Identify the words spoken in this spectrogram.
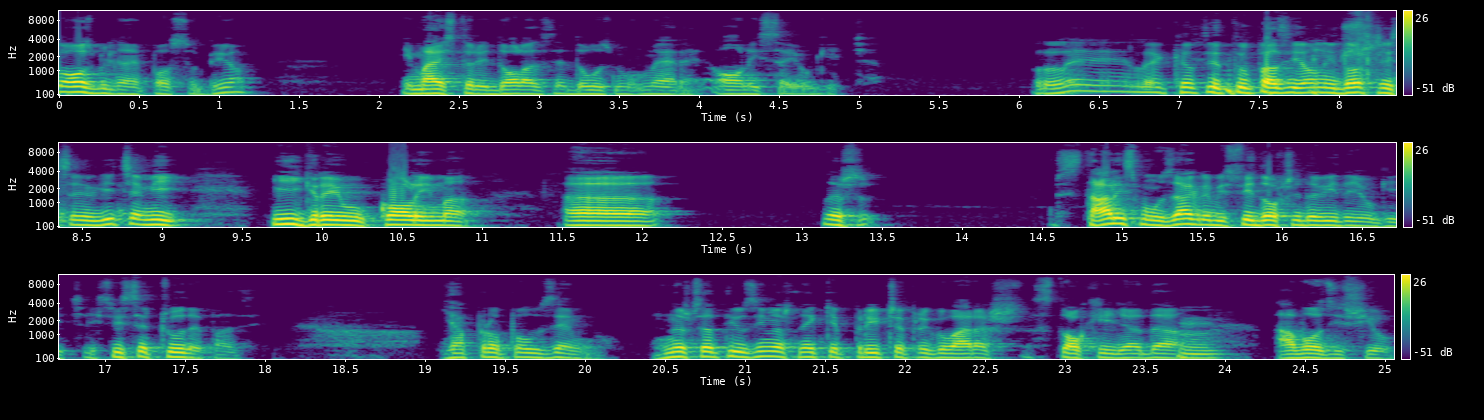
Ozbiljan je posao bio. I majstori dolaze da uzmu mere, a oni sa Jugića. Le, le, kad se tu pazi, oni došli sa Jugića, mi igraju u kolima. Uh, znaš, stali smo u Zagrebu i svi došli da vide Jugića. I svi se čude, pazi. Ja propao u zemlju. Znaš šta ti uzimaš neke priče, pregovaraš 100.000, mm. a voziš jug,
